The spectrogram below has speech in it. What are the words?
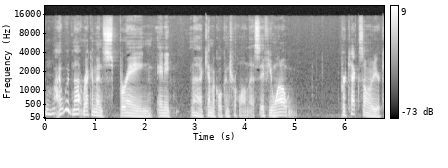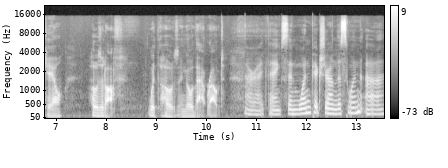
Mm -hmm. I would not recommend spraying any uh, chemical control on this. If you want to protect some of your kale, hose it off with the hose and go that route. All right, thanks. And one picture on this one. Uh,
